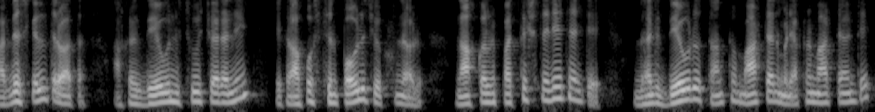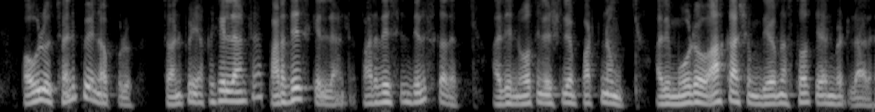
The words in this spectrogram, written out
పరదేశ్కి వెళ్ళిన తర్వాత అక్కడ దేవుని చూచాడని ఇక్కడ అపోస్తున్న పౌలు చెప్తున్నాడు. నాకు కలిగిన ప్రత్యక్షత ఏంటంటే దాని దేవుడు తనతో మాట్లాడమని మరి ఎక్కడ మాట్లాడంటే పౌలు చనిపోయినప్పుడు చనిపోయి ఎక్కడికి వెళ్ళాంట పరదేశకి వెళ్ళాంట పరదేశం తెలుసు కదా. అది నూతన ఇస్లేం పట్టణం. అది మూడో ఆకాశం. దేవుని స్తోత్రం చేయని పెట్టాలి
